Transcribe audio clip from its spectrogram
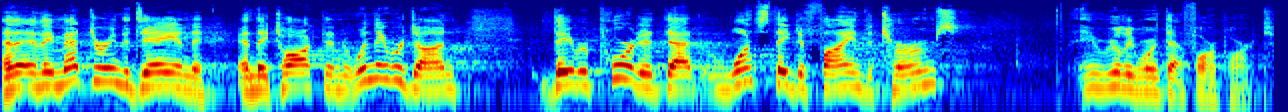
And they met during the day and they, and they talked, and when they were done, they reported that once they defined the terms, they really weren't that far apart.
